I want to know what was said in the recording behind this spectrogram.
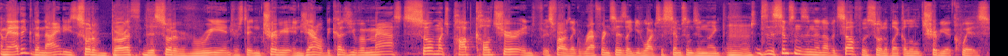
I mean, I think the '90s sort of birthed this sort of re-interest in trivia in general because you've amassed so much pop culture and as far as like references, like you'd watch The Simpsons and like The Simpsons in and of itself was sort of like a little trivia quiz.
